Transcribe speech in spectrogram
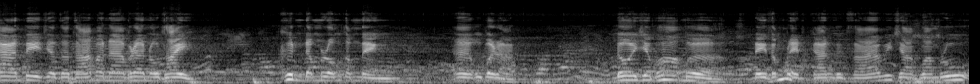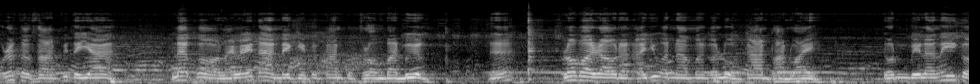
การที่จะสถาปนาพระนไทย ขึ้นดำรงตำแหน่งอุปราชโดยเฉพาะเมื่อได้สำเร็จการศึกษาวิชาความรู้รัฐศาสตร์วิทยา และก็หลาย ๆ ด้านในเกี่ยวกับการปกครองบ้านเมืองนะเพราะว่าเรานั้นอายุอานามมันก็ล่วงการผ่านวัย จนเวลานี้ก็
